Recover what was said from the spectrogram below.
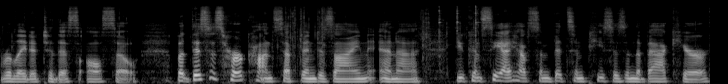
related to this also. But this is her concept and design, and uh, you can see I have some bits and pieces in the back here.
